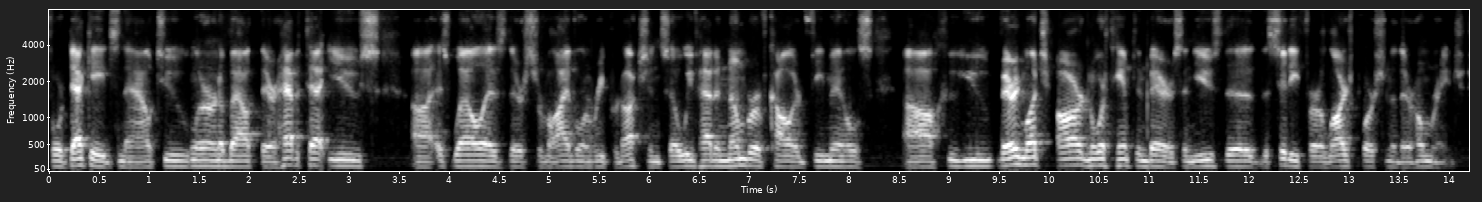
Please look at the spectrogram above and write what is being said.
for decades now to learn about their habitat use, uh, as well as their survival and reproduction. So we've had a number of collared females uh, who you very much are Northampton Bears and use the the city for a large portion of their home range.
